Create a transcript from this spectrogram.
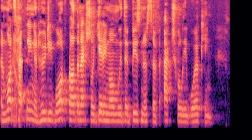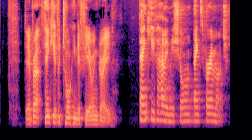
and what's yep. happening and who did what rather than actually getting on with the business of actually working. Deborah, thank you for talking to Fear and Greed. Thank you for having me, Sean. Thanks very much.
